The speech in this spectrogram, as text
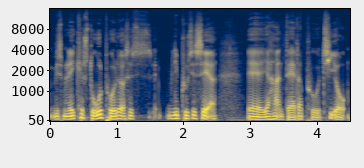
hvis man ikke kan stole på det, og så lige pludselig ser, øh, jeg har en datter på 10 år,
